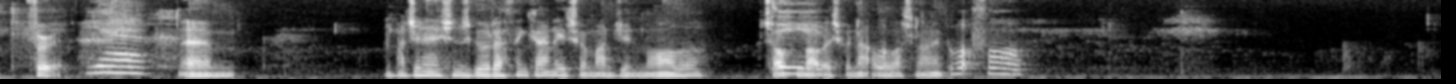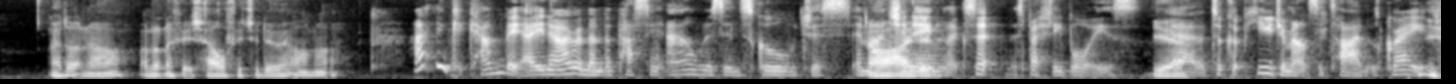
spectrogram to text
for it. yeah Um, imagination's good. I think I need to imagine more though. Talking about this with Natalie last night. what for I don't know. I don't know if it's healthy to do it or not. i think it can be. I, you know, I remember passing hours in school just Oh, imagining, did. like, especially boys. Yeah. it took up huge amounts of time. It was great.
